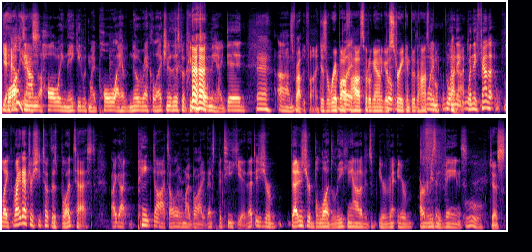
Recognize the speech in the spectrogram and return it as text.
Yeah, walked down the hallway naked with my pole. I have no recollection of this, but people told me I did. Eh, it's probably fine. Just rip off the hospital gown and go streaking through the hospital. When, when they when they found out, like right after she took this blood test, I got pink dots all over my body. That's petechia. That is your that is your blood leaking out of its your your arteries and veins Just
